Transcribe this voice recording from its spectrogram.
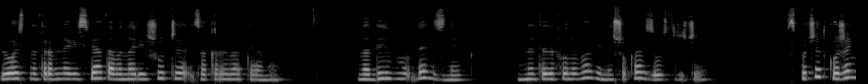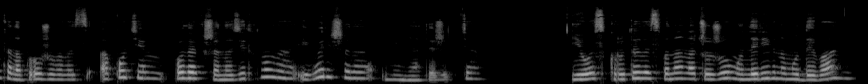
і ось на травневі свята вона рішуче закрила тему. На диво, день зник. Не телефонував і не шукав зустрічей. Спочатку Женька напружувалась, а потім полегшено зітхнула і вирішила міняти життя. І ось крутилась вона на чужому нерівному дивані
